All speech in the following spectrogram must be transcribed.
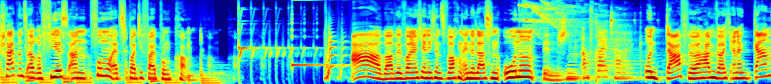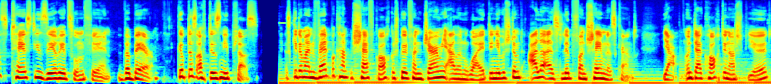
Schreibt uns eure Feels an fomo at spotify.com. Aber wir wollen euch ja nicht ins Wochenende lassen ohne Bingen am Freitag. Und dafür haben wir euch eine ganz tasty Serie zu empfehlen. The Bear. Gibt es auf Disney Plus. Es geht um einen weltbekannten Chefkoch, gespielt von Jeremy Allen White, den ihr bestimmt alle als Lip von Shameless kennt. Ja, und der Koch, den er spielt,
